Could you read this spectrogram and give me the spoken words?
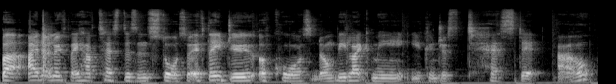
but I don't know if they have testers in store. So if they do, of course, don't be like me. You can just test it out.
